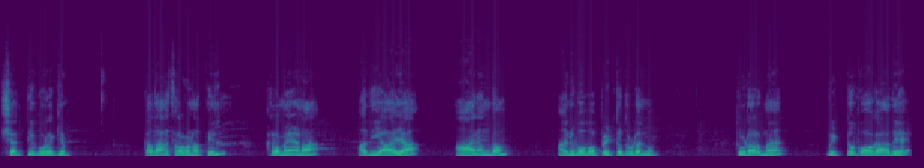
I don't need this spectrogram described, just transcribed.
ശക്തി കുറയ്ക്കും. കഥാശ്രവണത്തിൽ ക്രമേണ അതിയായ ആനന്ദം അനുഭവപ്പെട്ടു തുടങ്ങും. തുടർന്ന് വിട്ടുപോകാതെ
